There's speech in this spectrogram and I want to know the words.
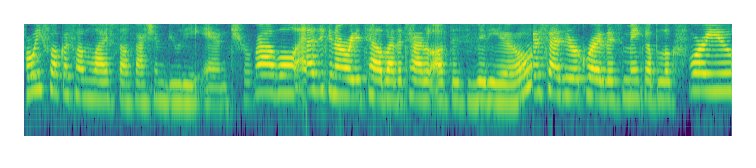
where we focus on lifestyle, fashion, beauty, and travel. And as you can already tell by the title of this video, I decided to record this makeup look for you.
